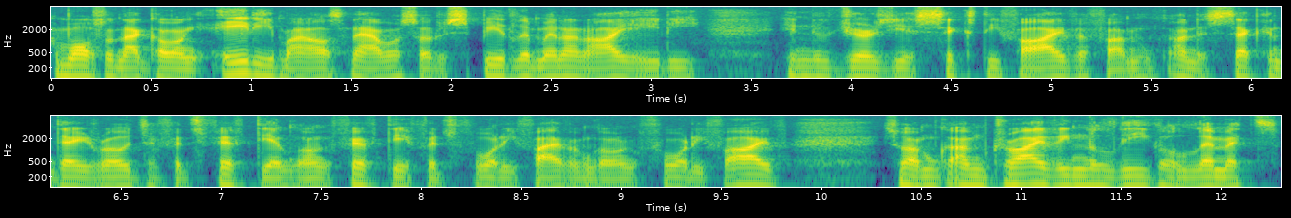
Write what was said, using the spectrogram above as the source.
I'm also not going 80 miles an hour. So the speed limit on I-80 in New Jersey is 65. If I'm on the secondary roads, if it's 50, I'm going 50. If it's 45, I'm going 45. So I'm I'm driving the legal limits,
